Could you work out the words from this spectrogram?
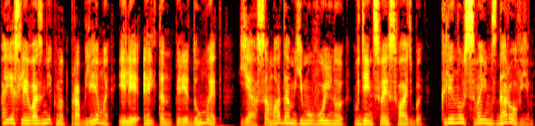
А если возникнут проблемы или Эльтон передумает, я сама дам ему вольную в день своей свадьбы. Клянусь своим здоровьем».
